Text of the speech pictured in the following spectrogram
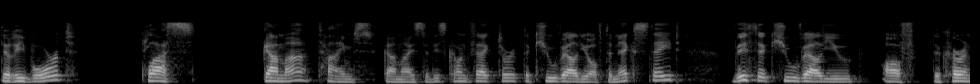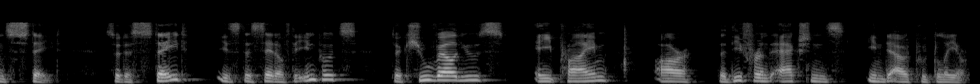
the reward plus gamma times gamma is the discount factor, the Q value of the next state, with the Q value of the current state. So the state is the set of the inputs the Q values, A prime, are the different actions in the output layer.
